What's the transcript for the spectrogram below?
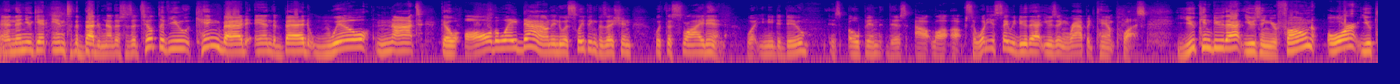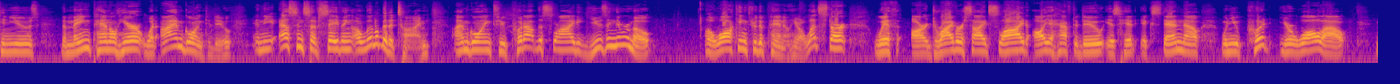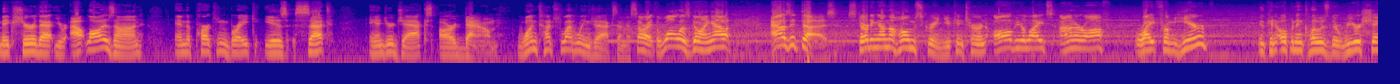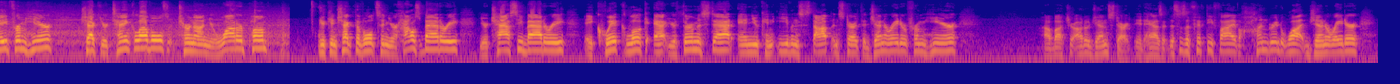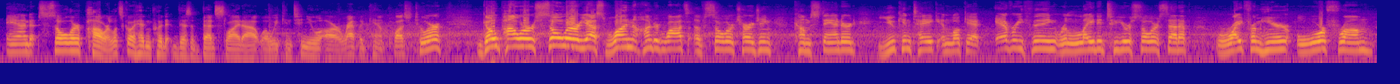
and then you get into the bedroom. Now this is a tilt-a-view king bed and the bed will not go all the way down into a sleeping position with the slide in. What you need to do is open this Outlaw up. So what do you say we do that using Rapid Camp Plus? You can do that using your phone or you can use the main panel here. What I'm going to do, in the essence of saving a little bit of time, I'm going to put out the slide using the remote walking through the panel here. Let's start with our driver side slide. All you have to do is hit extend. Now, when you put your wall out, make sure that your outlaw is on and the parking brake is set and your jacks are down. One touch leveling jacks on this. All right, the wall is going out as it does. Starting on the home screen, you can turn all of your lights on or off right from here. You can open and close the rear shade from here. Check your tank levels, turn on your water pump. You can check the volts in your house battery, your chassis battery, a quick look at your thermostat, and you can even stop and start the generator from here. How about your auto gen start? It has it. This is a 5500 watt generator and solar power. Let's go ahead and put this bed slide out while we continue our Rapid Camp Plus tour. Go Power Solar, yes, 100 watts of solar charging comes standard. You can take and look at everything related to your solar setup right from here or from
